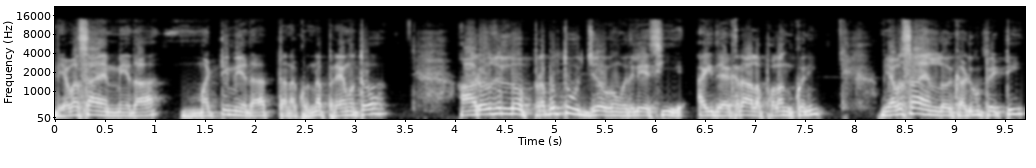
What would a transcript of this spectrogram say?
వ్యవసాయం మీద మట్టి మీద తనకున్న ప్రేమతో ఆ రోజుల్లో ప్రభుత్వ ఉద్యోగం వదిలేసి ఐదు ఎకరాల పొలం కొని వ్యవసాయంలోకి అడుగుపెట్టి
